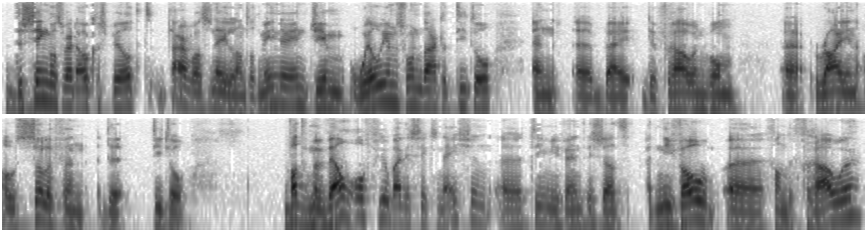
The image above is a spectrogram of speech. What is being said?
de singles werden ook gespeeld. Daar was Nederland wat minder in. Jim Williams won daar de titel. En bij de vrouwen won Ryan O'Sullivan de titel. Wat me wel opviel bij de Six Nation uh, Team Event is dat het niveau van de vrouwen,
